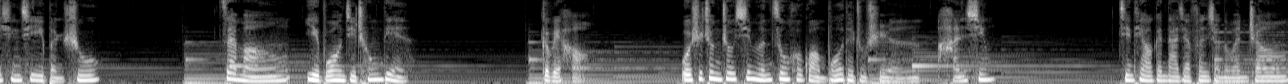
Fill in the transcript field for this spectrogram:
星期一本书，再忙也不忘记充电。各位好，我是郑州新闻综合广播的主持人韩星。今天要跟大家分享的文章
